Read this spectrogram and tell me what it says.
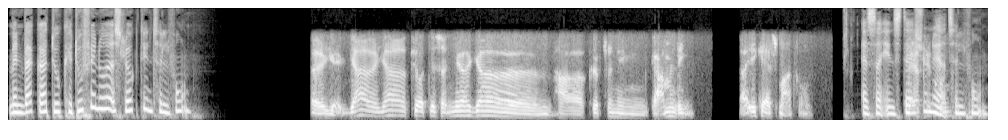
Men hvad gør du? Kan du finde ud af at slukke din telefon? Øh, jeg- jeg, jeg har gjort det sådan. Jeg, jeg øh, har købt sådan en gammel en, der ikke er smartphone. Altså en stationær kun- telefon?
